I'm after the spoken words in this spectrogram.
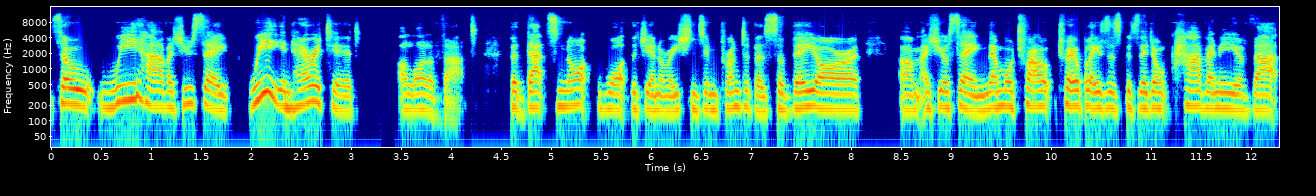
so we have as you say we inherited a lot of that but that's not what the generations in front of us so they are um, as you're saying, they're more tra- trailblazers because they don't have any of that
